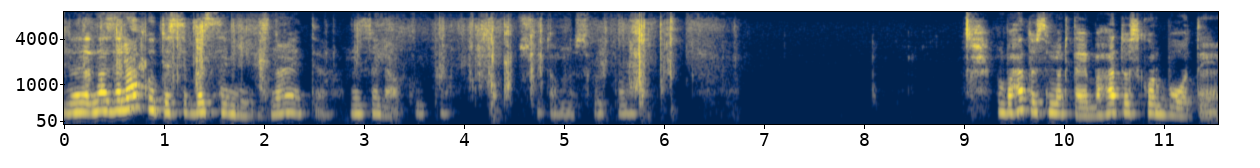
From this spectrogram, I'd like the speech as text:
Не, не залякуйте себе самі, знаєте? Не залякуйте. Що там у нас випало? Ну, Багато смертей, багато скорботи,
